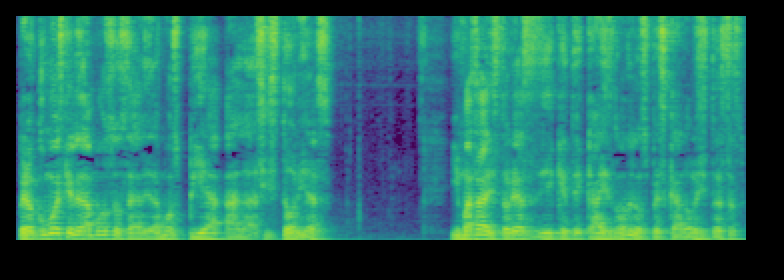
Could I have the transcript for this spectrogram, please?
Pero ¿cómo es que le damos, o sea, le damos pie a las historias? Y más a las historias así que te caes, ¿no? De los pescadores y todas estas,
